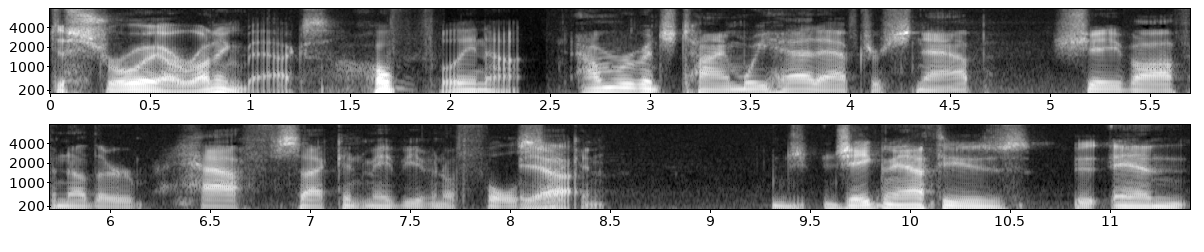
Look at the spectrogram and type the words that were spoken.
destroy our running backs. Hopefully not. How much time we had after snap? Shave off another half second, maybe even a full Yeah. second. J- Jake Matthews and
